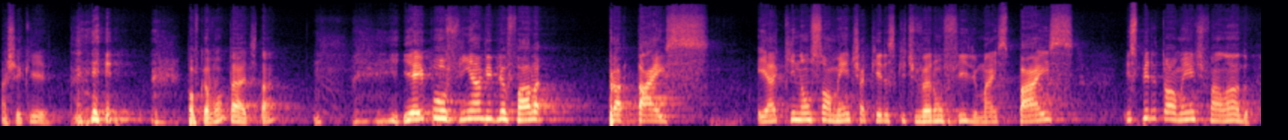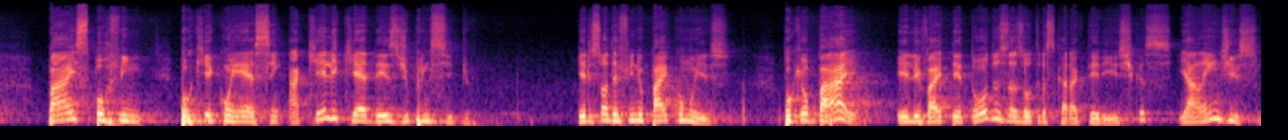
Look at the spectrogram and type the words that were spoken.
Achei que. Pode ficar à vontade, tá? E aí, por fim, a Bíblia fala para pais. E aqui não somente aqueles que tiveram filho, mas pais, espiritualmente falando, pais, por fim, porque conhecem aquele que é desde o princípio. E ele só define o pai como isso. Porque o pai, ele vai ter todas as outras características e além disso,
